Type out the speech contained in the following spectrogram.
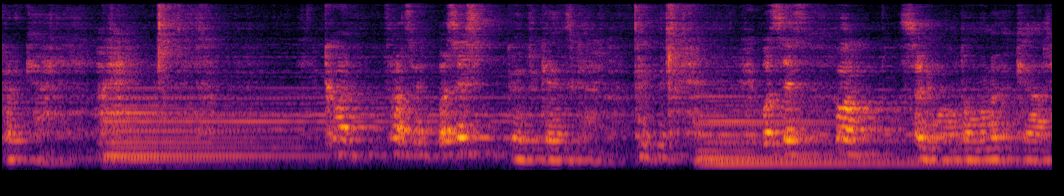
this? Credit card. Okay. Come on, talk to me. What's this? Going to games card. What's this? Come on. City World unlimited card.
